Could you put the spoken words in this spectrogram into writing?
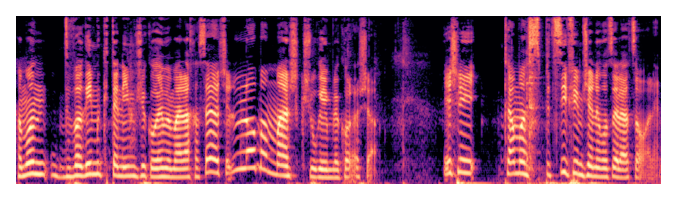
המון דברים קטנים שקורים במהלך הסרט שלא ממש קשורים לכל השאר. יש לי כמה ספציפיים שאני רוצה לעצור עליהם.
